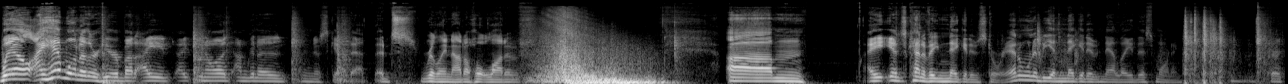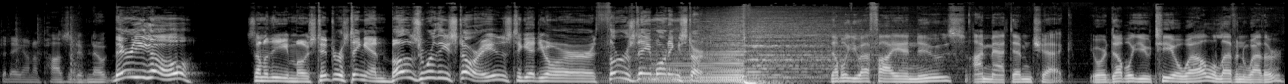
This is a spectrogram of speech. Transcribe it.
well, I have one other here, but I, I you know what? I'm gonna, I'm gonna skip that. That's really not a whole lot of. Um, I, it's kind of a negative story. I don't want to be a negative Nelly this morning. Start the day on a positive note. There you go. Some of the most interesting and buzzworthy stories to get your Thursday morning started. WFIN News, I'm Matt Demchek. Your WTOL 11 weather.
